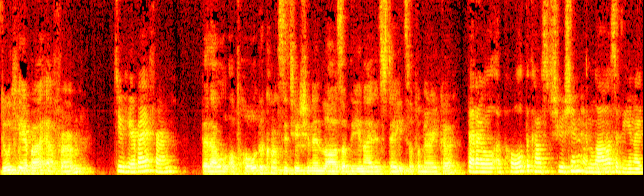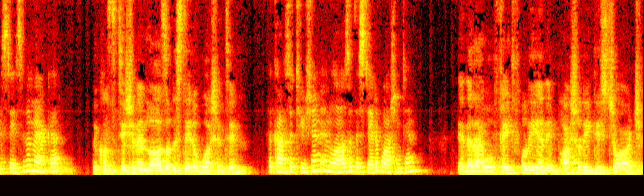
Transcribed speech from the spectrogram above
do hereby affirm do hereby affirm that I will uphold the Constitution and laws of the United States of America, that I will uphold the Constitution and laws of the United States of America, the Constitution and laws of the State of Washington, the Constitution and laws of the State of Washington, and that I will faithfully and impartially discharge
